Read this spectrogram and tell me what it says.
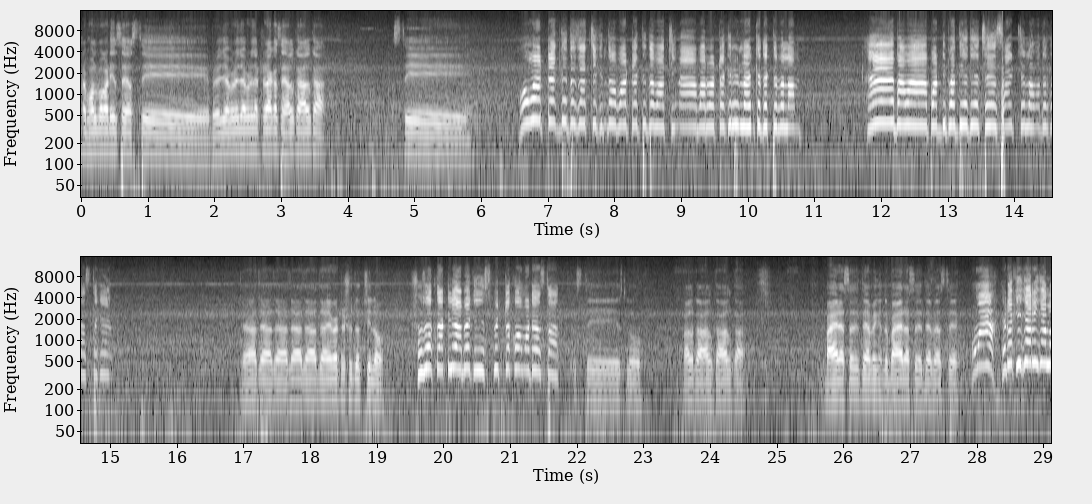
টান ভলভো গাড়ি আছে আস্তে। বেড়ে যা বেড়ে যা বেড়ে যা ট্রাক আছে হালকা হালকা। আস্তে। ওভারটেক দিতে যাচ্ছি কিন্তু ওভারটেক দিতে পারছি না। আবার ওভারটেকের লাইনকে দেখতে পেলাম। হ্যাঁ বাবা পাড্ডিপা দিয়ে দিয়েছে। সাইড ছিল আমাদের কাছ থেকে। যা যা যা যা যা যা এবার একটা সুযোগ ছিল। সুযোগ থাকলে হবে কি? স্পিডটা কম ওঠে ওস্তাদ। আস্তে স্লো হালকা হালকা হালকা। বাইরের রাস্তা দিতে হবে কিন্তু বাইরের রাস্তা দিতে হবে আস্তে। ওমা এটা কি গাড়ি গেল?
